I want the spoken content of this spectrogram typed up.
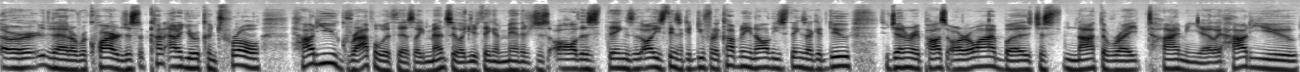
are that are required just kind of out of your control. How do you grapple with this, like mentally? Like you're thinking, man, there's just all these things, all these things I could do for the company, and all these things I could do to generate positive ROI, but it's just not the right timing yet. Like, how do you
